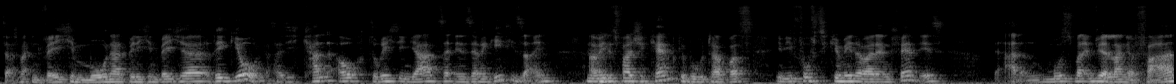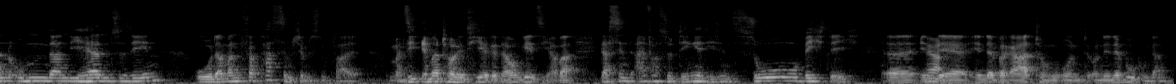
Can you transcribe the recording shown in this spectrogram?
sag mal, in welchem Monat bin ich in welcher Region. Das heißt, ich kann auch zur richtigen Jahreszeit in Serengeti sein, aber wenn ich mhm. das falsche Camp gebucht habe, was irgendwie 50 Kilometer weiter entfernt ist, ja, dann muss man entweder lange fahren, um dann die Herden zu sehen, oder man verpasst im schlimmsten Fall man sieht immer tolle Tiere, darum geht es nicht, aber das sind einfach so Dinge, die sind so wichtig äh, in, ja. der, in der Beratung und, und in der Buchung dann.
